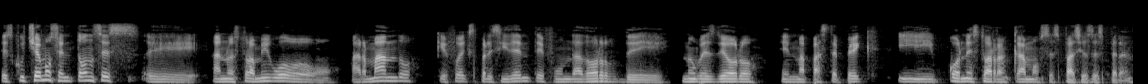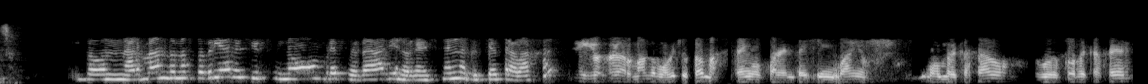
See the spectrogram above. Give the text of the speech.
Escuchemos entonces eh, a nuestro amigo Armando, que fue expresidente fundador de Nubes de Oro en Mapastepec, y con esto arrancamos Espacios de Esperanza. Don Armando, ¿nos podría decir su nombre, su edad y la organización en la que usted trabaja? Sí, yo soy Armando Mauricio Thomas, tengo 45 años, hombre casado, productor de café,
